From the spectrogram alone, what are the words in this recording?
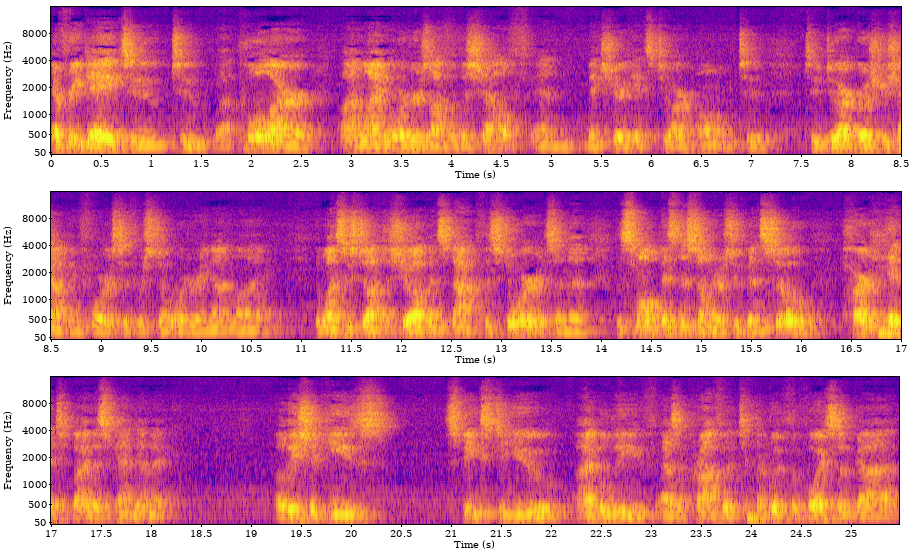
every day to, to uh, pull our online orders off of the shelf and make sure it gets to our home, to, to do our grocery shopping for us if we're still ordering online. The ones who still have to show up and stock the stores and the, the small business owners who've been so hard hit by this pandemic. Alicia Keys speaks to you, I believe, as a prophet with the voice of God.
